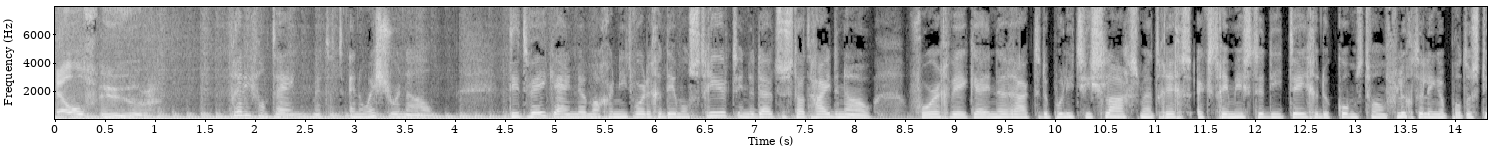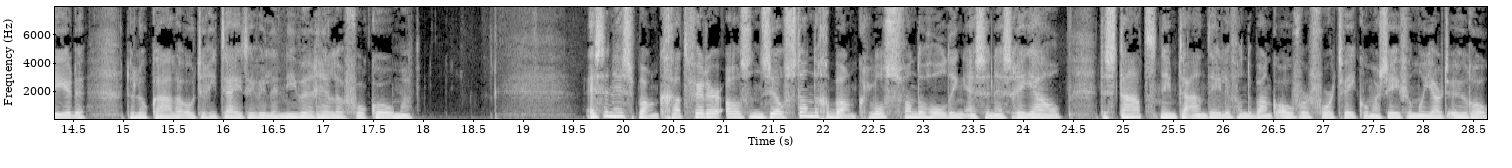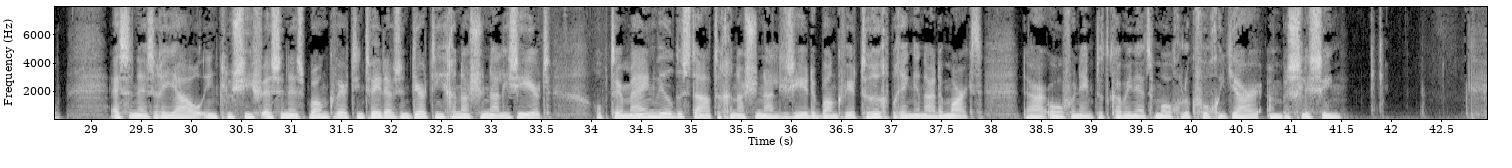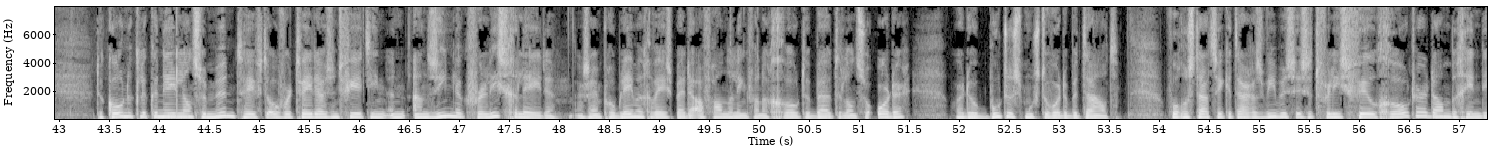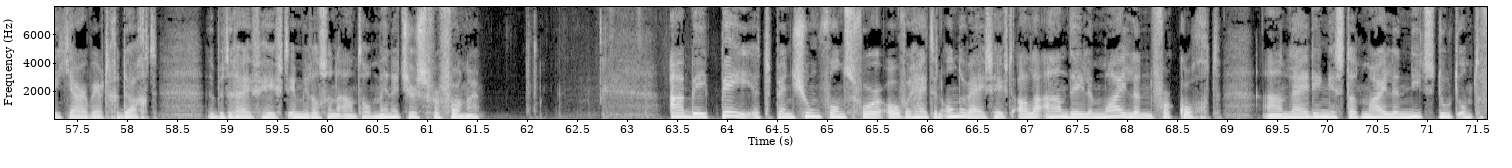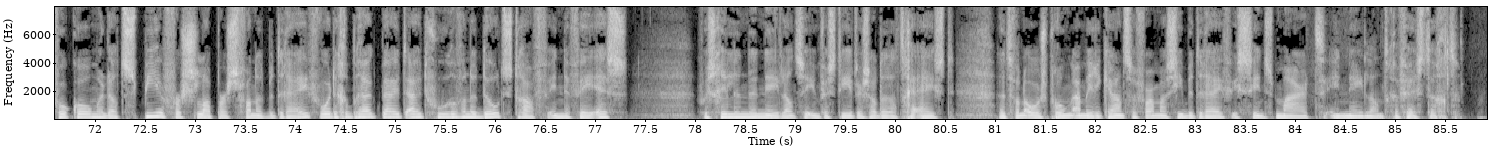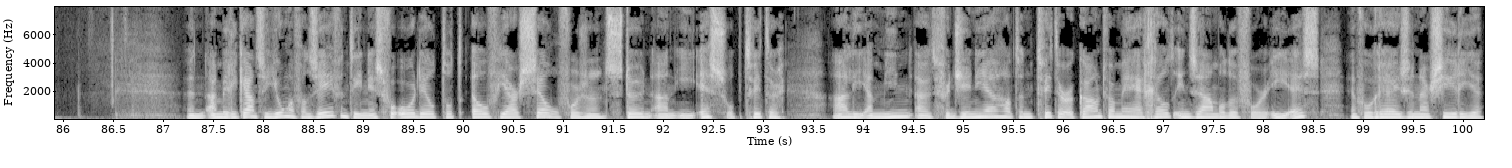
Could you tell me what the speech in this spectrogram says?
11 uur. Freddy van Tijn met het NOS-journaal. Dit weekende mag er niet worden gedemonstreerd in de Duitse stad Heidenau. Vorig weekende raakte de politie slaags met rechtsextremisten die tegen de komst van vluchtelingen protesteerden. De lokale autoriteiten willen nieuwe rellen voorkomen. SNS Bank gaat verder als een zelfstandige bank, los van de holding SNS Reaal. De staat neemt de aandelen van de bank over voor 2,7 miljard euro. SNS Reaal, inclusief SNS Bank, werd in 2013 genationaliseerd. Op termijn wil de staat de genationaliseerde bank weer terugbrengen naar de markt. Daarover neemt het kabinet mogelijk volgend jaar een beslissing. De Koninklijke Nederlandse Munt heeft over 2014 een aanzienlijk verlies geleden. Er zijn problemen geweest bij de afhandeling van een grote buitenlandse order, waardoor boetes moesten worden betaald. Volgens staatssecretaris Wiebes is het verlies veel groter dan begin dit jaar werd gedacht. Het bedrijf heeft inmiddels een aantal managers vervangen. ABP, het pensioenfonds voor overheid en onderwijs, heeft alle aandelen Mylen verkocht. Aanleiding is dat Mylen niets doet om te voorkomen dat spierverslappers van het bedrijf worden gebruikt bij het uitvoeren van de doodstraf in de VS. Verschillende Nederlandse investeerders hadden dat geëist. Het van oorsprong Amerikaanse farmaciebedrijf is sinds maart in Nederland gevestigd. Een Amerikaanse jongen van 17 is veroordeeld tot 11 jaar cel voor zijn steun aan IS op Twitter. Ali Amin uit Virginia had een Twitter-account waarmee hij geld inzamelde voor IS en voor reizen naar Syrië.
